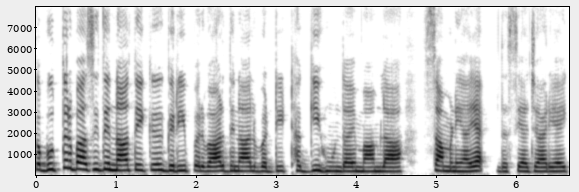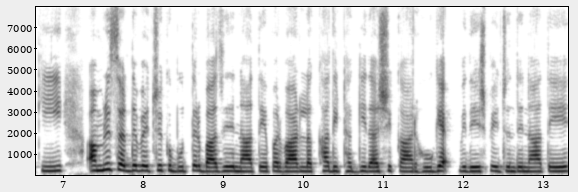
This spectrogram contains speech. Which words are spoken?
ਕਬੂਤਰਬਾਜ਼ੀ ਦੇ ਨਾਂ ਤੇ ਇੱਕ ਗਰੀਬ ਪਰਿਵਾਰ ਦੇ ਨਾਲ ਵੱਡੀ ਠੱਗੀ ਹੋਣ ਦਾ ਇਹ ਮਾਮਲਾ ਸਾਹਮਣੇ ਆਇਆ ਹੈ। ਦੱਸਿਆ ਜਾ ਰਿਹਾ ਹੈ ਕਿ ਅੰਮ੍ਰਿਤਸਰ ਦੇ ਵਿੱਚ ਕਬੂਤਰਬਾਜ਼ੀ ਦੇ ਨਾਂ ਤੇ ਪਰਿਵਾਰ ਲੱਖਾਂ ਦੀ ਠੱਗੀ ਦਾ ਸ਼ਿਕਾਰ ਹੋ ਗਿਆ ਵਿਦੇਸ਼ ਭੇਜਣ ਦੇ ਨਾਂ ਤੇ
